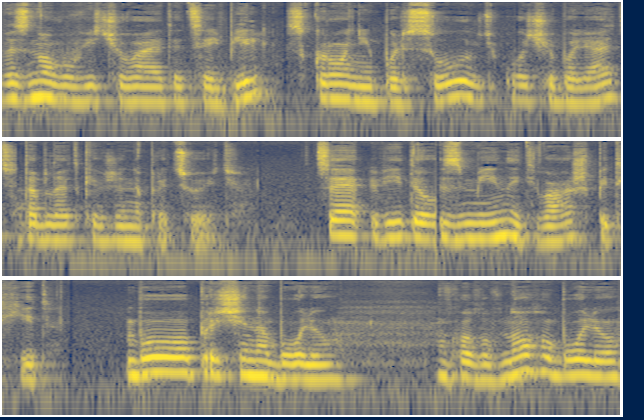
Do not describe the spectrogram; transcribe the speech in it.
Ви знову відчуваєте цей біль, скроні пульсують, очі болять, таблетки вже не працюють. Це відео змінить ваш підхід, бо причина болю, головного болю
